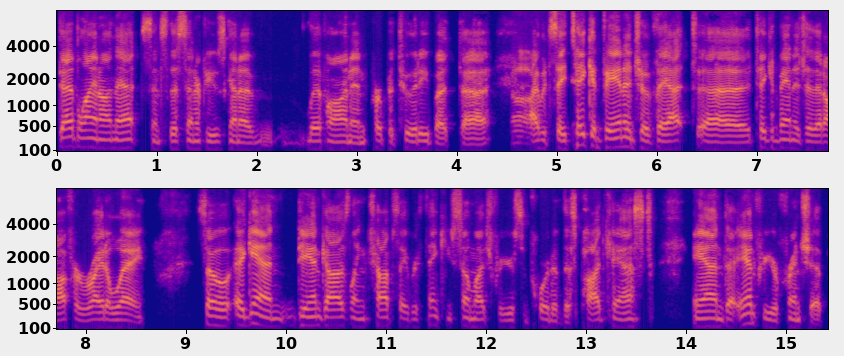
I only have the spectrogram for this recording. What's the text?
deadline on that since this interview is going to live on in perpetuity, but uh, Uh, I would say take advantage of that. Uh, take advantage of that offer right away. So again, Dan Gosling, Chop Saver, thank you so much for your support of this podcast and uh, and for your friendship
